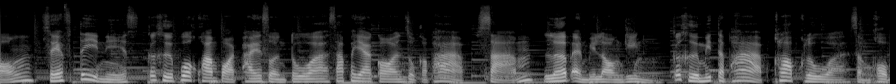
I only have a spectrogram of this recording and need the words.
2. safety needs ก็คือพวกความปลอดภัยส่วนตัว ทรัพยากร สุขภาพ 3. love and belonging ก็คือมิตรภาพ ครอบครัวสังคม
